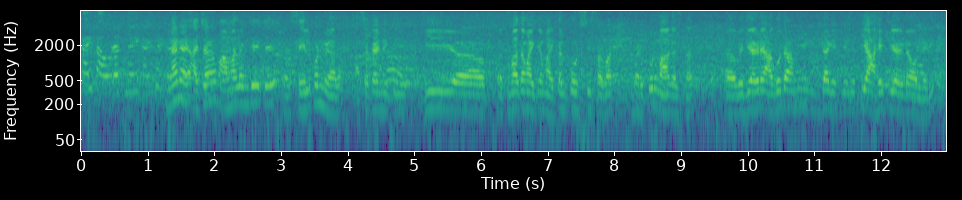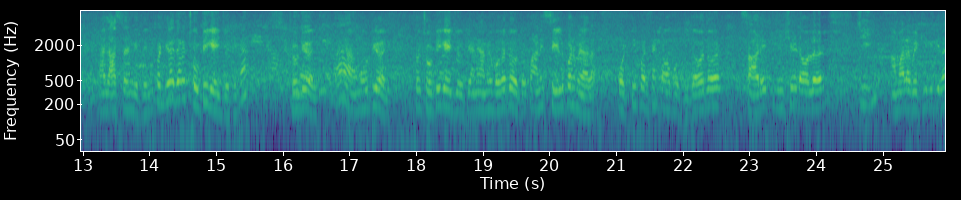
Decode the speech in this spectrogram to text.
काहीच आवडत नाही काही भेटत नाही नाही अचानक आम्हाला म्हणजे ते सेल पण मिळाला. असं काही नाही की ही. अ, तुम्हाला माहिती आहे मायकल कोर्सची सर्वात भरपूर महाग असतात. वेदियाकडे अगोदर आम्ही एकदा घेतलेली ती आहे तिच्याकडे ऑलरेडी लास्ट टाईम घेतलेली. पण तिला जरा छोटी घ्यायची होती ना? छोटीवाली हां मोठीवाली तो छोटी घ्यायची होती आणि आम्ही बघत होतो पण आणि सेल पण मिळाला. फोर्टी पर्सेंट ऑफ होती. जवळजवळ साडेतीनशे डॉलरची आम्हाला भेटली की तिला?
